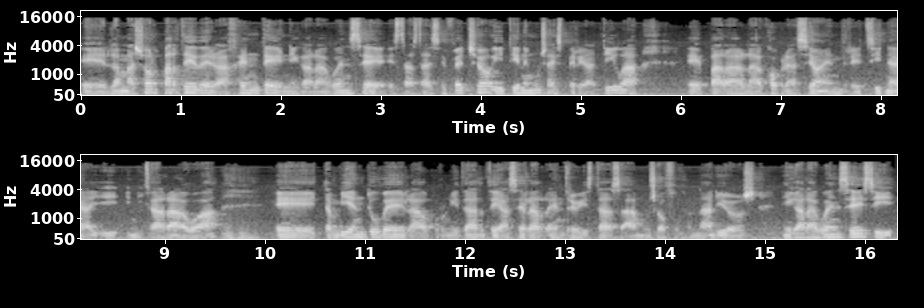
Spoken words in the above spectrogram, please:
Eh, la mayor parte de la gente nicaragüense está satisfecho y tiene mucha expectativa eh, para la cooperación entre China y, Nicaragua. Eh, también tuve la oportunidad de hacer entrevistas a muchos funcionarios nicaragüenses y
